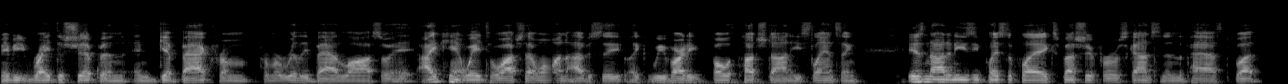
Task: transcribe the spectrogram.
maybe right the ship and and get back from from a really bad loss. So it, I can't wait to watch that one. Obviously, like we've already both touched on, East Lansing is not an easy place to play, especially for Wisconsin in the past. But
